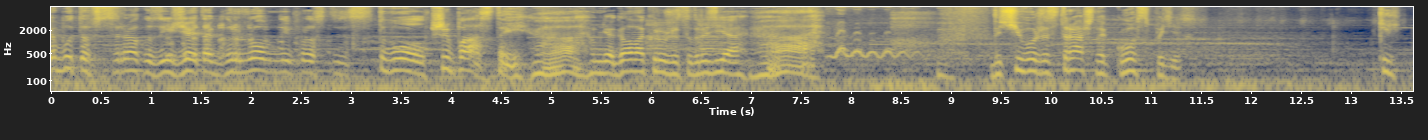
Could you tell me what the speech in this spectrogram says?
Как будто в сраку заезжает огромный просто ствол шипастый. А, у меня голова кружится, друзья. А. Да чего же страшно, господи. Окей,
